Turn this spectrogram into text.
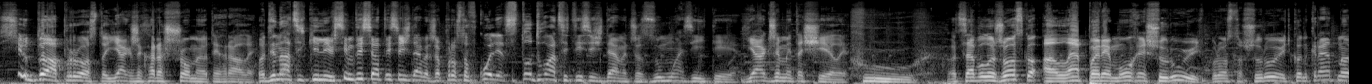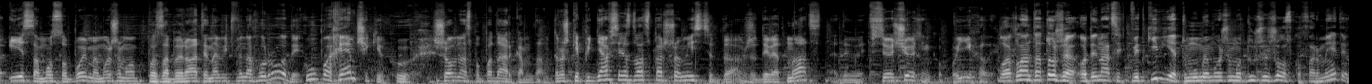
Сюда просто, як же хорошо ми отиграли. 11 кілів, 70 тисяч демеджа, просто в колі 120 тисяч демеджа. З ума зійти. Як же ми тащили. Фух. Оце було жорстко, але перемоги шурують. Просто шурують конкретно, і само собою ми можемо позабирати навіть винагороди. Купа хемчиків. Фух, що в нас по подаркам там? Трошки піднявся я з 21 місця. Да, вже 19. Диви. Все чотенько, поїхали. У Атланта теж 11 квитків є, тому ми можемо дуже жорстко фармити.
